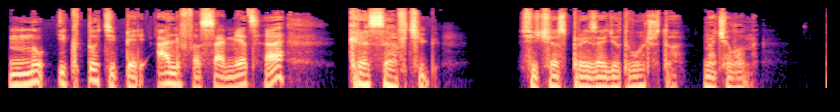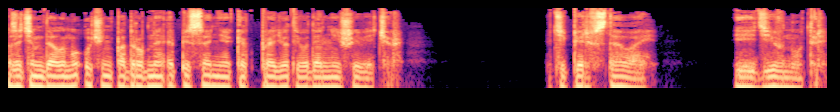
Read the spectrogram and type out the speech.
«Ну и кто теперь альфа-самец, а? Красавчик!» «Сейчас произойдет вот что», — начал он. Затем дал ему очень подробное описание, как пройдет его дальнейший вечер. «Теперь вставай и иди внутрь.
